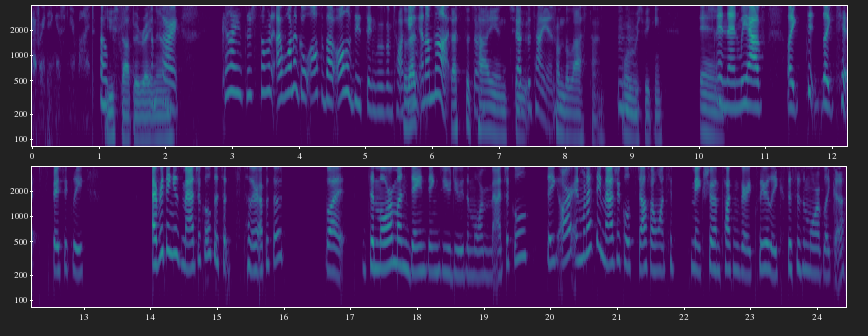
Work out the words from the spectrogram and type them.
Everything is in your mind. Oh, You stop it right now. I'm sorry. Guys, there's so many. I want to go off about all of these things as I'm talking, that- and I'm not. That's the So- tie-in to That's the tie-in. from the last time when we mm-hmm. were speaking. And, and then we have like th- like tips basically everything is magical this is another episode but the more mundane things you do the more magical they are. And when i say magical stuff i want to make sure i'm talking very clearly because this is more of like a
